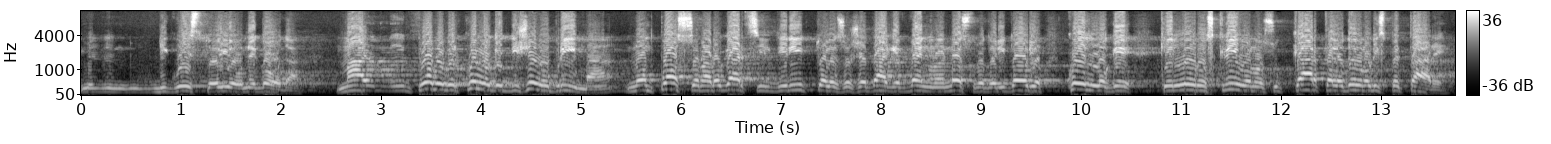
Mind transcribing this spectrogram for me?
mm, di questo io ne goda, ma eh, proprio per quello che dicevo prima, non possono arrogarsi il diritto le società che vengono nel nostro territorio, quello che, che loro scrivono su carta lo devono rispettare.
